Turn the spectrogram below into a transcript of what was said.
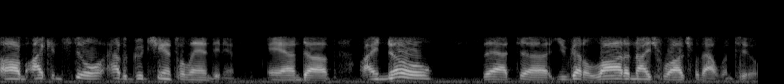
um, I can still have a good chance of landing him. And uh, I know that uh, you've got a lot of nice rods for that one too.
